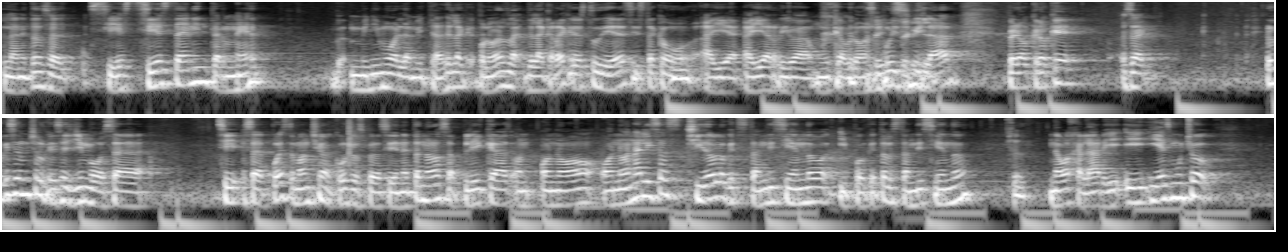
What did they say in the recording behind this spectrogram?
la neta, o sea, si, es, si está en internet, mínimo la mitad de la, por lo menos la- de la carrera que yo estudié, sí está como ahí, ahí arriba, muy cabrón, Sí, muy sí. similar. Pero creo que, o sea, creo que es mucho lo que dice Jimbo, o sea, sí, o sea, puedes tomar un chingo de cursos, pero si de neta no los aplicas o, o no, o no analizas chido lo que te están diciendo y por qué te lo están diciendo, Sí. no va a jalar. Y, y, y es mucho,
